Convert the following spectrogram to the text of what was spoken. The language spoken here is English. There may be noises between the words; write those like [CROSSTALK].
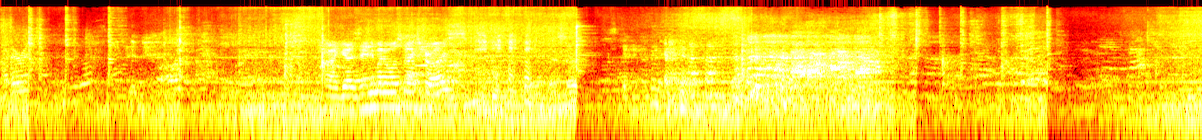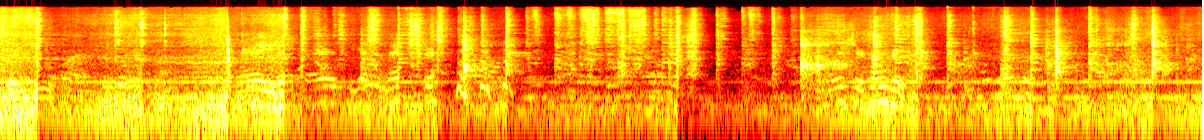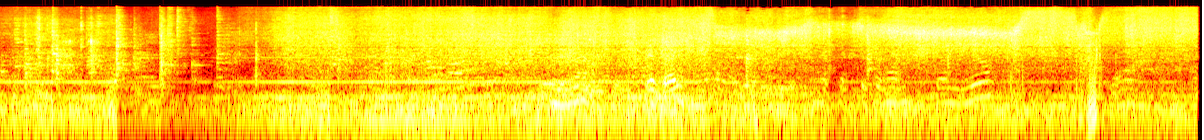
Butter in the noodles? All right, guys. Anybody want some extra ice? [LAUGHS] There you go, guys. You got some extra. Where's your hungry? Mm-hmm. Good, bud.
